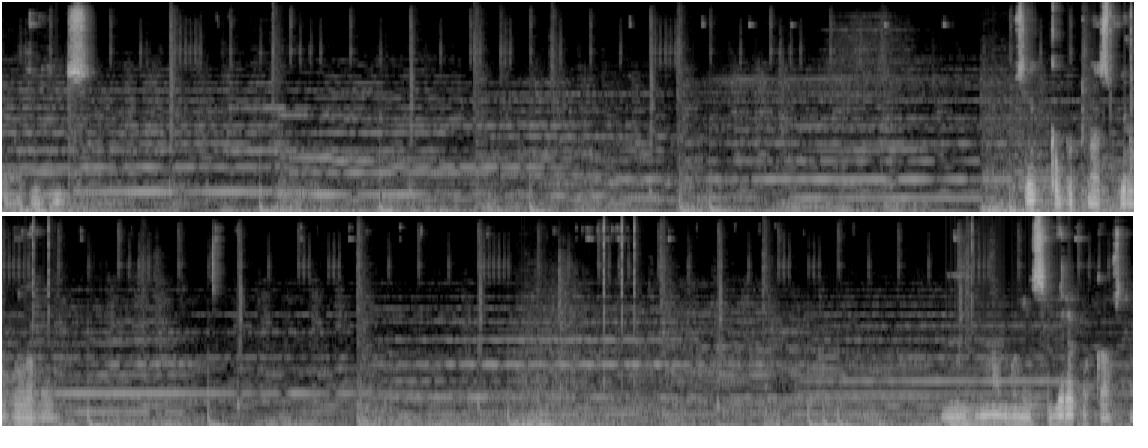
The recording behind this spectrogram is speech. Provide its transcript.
вот здесь. Цель как будто у нас первый головой. Ну, не собирать пока что.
